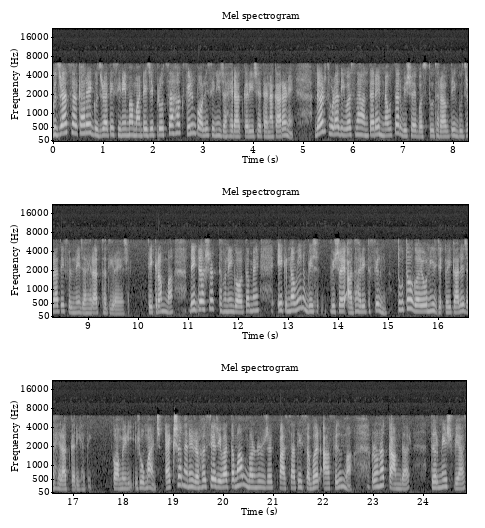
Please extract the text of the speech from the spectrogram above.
ગુજરાત સરકારે ગુજરાતી સિનેમા માટે જે પ્રોત્સાહક ફિલ્મ પોલિસીની જાહેરાત કરી છે તેના કારણે દર થોડા દિવસના અંતરે નવતર વિષય વસ્તુ ધરાવતી ગુજરાતી ફિલ્મની જાહેરાત થતી રહે છે. તે ક્રમમાં દિગ્દર્શક ધવની ગૌતમે એક નવીન વિષ- વિષય આધારિત ફિલ્મ તું તો ગયોની ગઈકાલે જાહેરાત કરી હતી. કોમેડી, રોમાંચ, એક્શન અને રહસ્ય જેવા તમામ મનોરંજક પાસાથી સભર આ ફિલ્મમાં રોનક કામદાર, ધર્મેશ વ્યાસ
